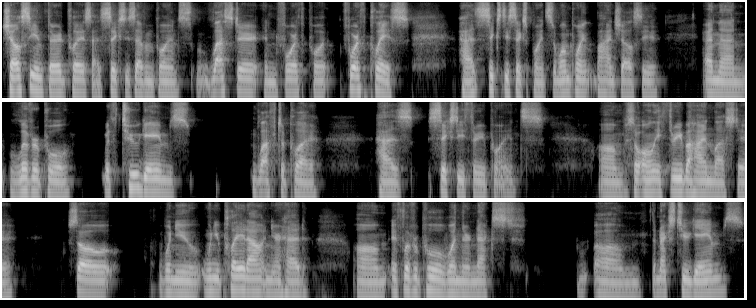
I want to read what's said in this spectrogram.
Chelsea in third place has 67 points. Leicester in fourth po- fourth place has 66 points, so one point behind Chelsea. And then Liverpool, with two games left to play, has 63 points. Um, so only three behind Leicester. So when you when you play it out in your head, um, if Liverpool win their next um, the next two games,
